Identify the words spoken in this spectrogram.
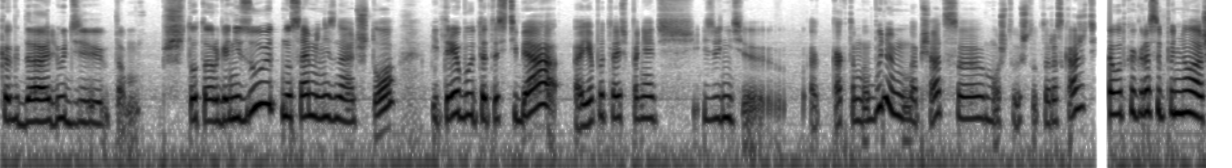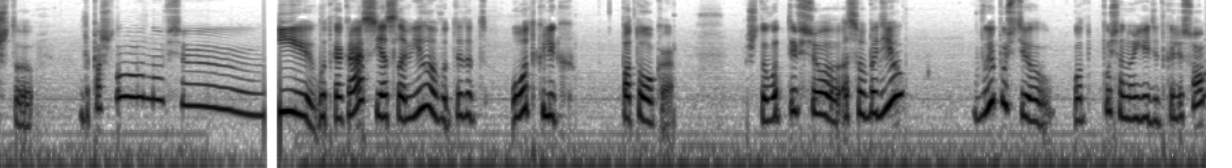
когда люди там что-то организуют, но сами не знают что, и требуют это с тебя, а я пытаюсь понять, извините, а как-то мы будем общаться, может, вы что-то расскажете. Я вот как раз и поняла, что да пошло оно все. И вот как раз я словила вот этот отклик потока, что вот ты все освободил, выпустил, вот пусть оно едет колесом,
